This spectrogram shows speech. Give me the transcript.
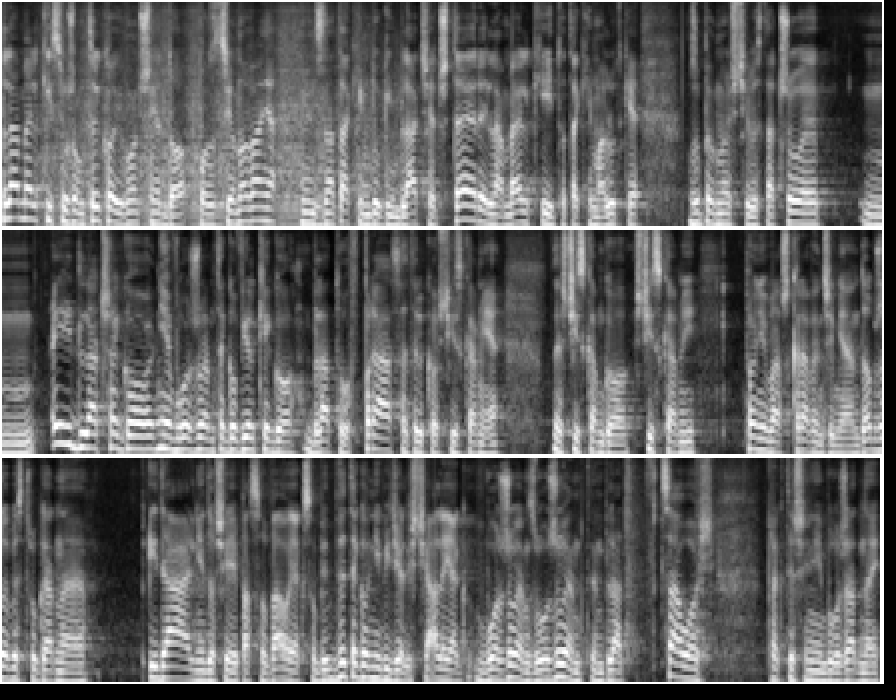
Lamelki służą tylko i wyłącznie do pozycjonowania, więc na takim długim blacie cztery lamelki, to takie malutkie, w zupełności wystarczyły. Mm, I dlaczego nie włożyłem tego wielkiego blatu w prasę, tylko ściskam, je, ściskam go ściskami? Ponieważ krawędzie miałem dobrze wystrugane, idealnie do siebie pasowało, jak sobie, wy tego nie widzieliście, ale jak włożyłem, złożyłem ten blat w całość, praktycznie nie było żadnej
